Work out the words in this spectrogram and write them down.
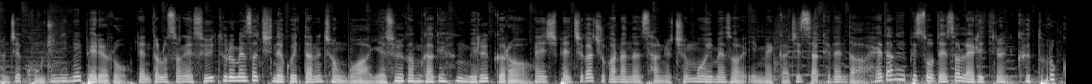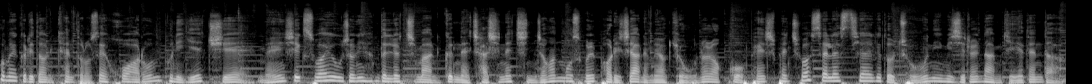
현재 공주님의 배려로 켄토로 성의 스위트룸에서 지내고 있다는 정보와 예술 감각의 흥미를 끌어 펜시펜치가 주관하는 상류층 모임에서 인맥까지 쌓게 된다. 해당 에피소드에서 레리티는 그토록 꿈에 그리던 켄토롯의 호화로운 분위기에 취해 맨식스와의 우정이 흔들렸지만 끝내 자신의 진정한 모습을 버리지 않으며 교훈을 얻고 펜시펜치와 셀레스티아에게도 좋은 이미지를 남기게 된다.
